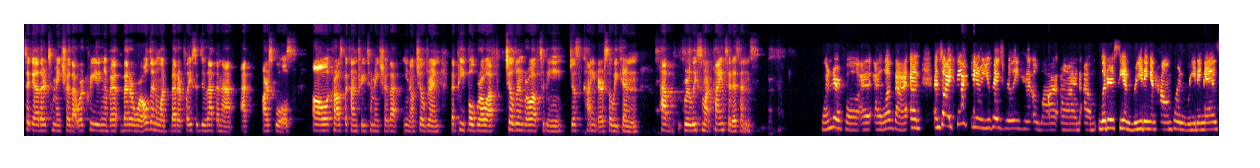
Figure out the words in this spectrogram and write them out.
together to make sure that we're creating a be- better world and what better place to do that than at, at our schools all across the country to make sure that you know children that people grow up children grow up to be just kinder so we can have really smart kind citizens Wonderful. I, I love that. Um, and so I think, you know, you guys really hit a lot on um, literacy and reading and how important reading is.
